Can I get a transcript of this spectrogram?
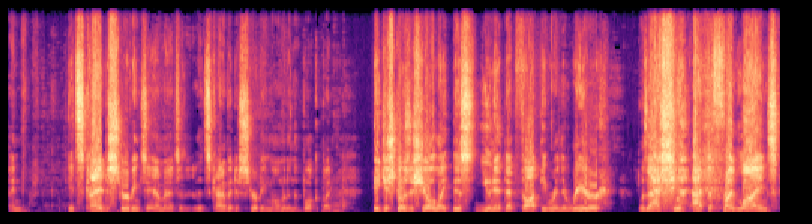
And it's kind of disturbing to him, and it's a, it's kind of a disturbing moment in the book. But it just goes to show, like this unit that thought they were in the rear was actually at the front lines,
